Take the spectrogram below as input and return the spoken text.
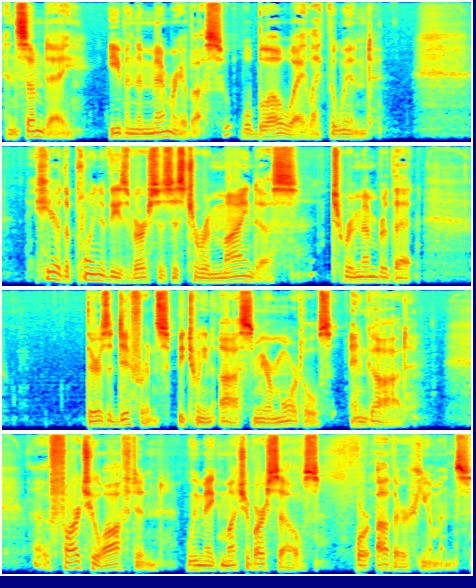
and someday even the memory of us will blow away like the wind. Here, the point of these verses is to remind us to remember that there is a difference between us, mere mortals, and God. Far too often, we make much of ourselves or other humans,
